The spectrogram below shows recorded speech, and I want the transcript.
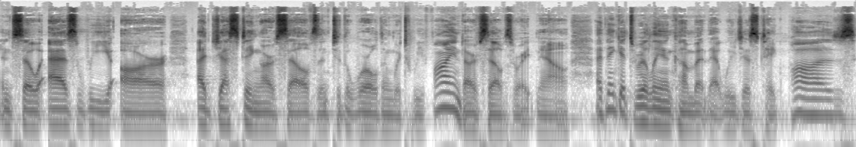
And so, as we are adjusting ourselves into the world in which we find ourselves right now, I think it's really incumbent that we just take pause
